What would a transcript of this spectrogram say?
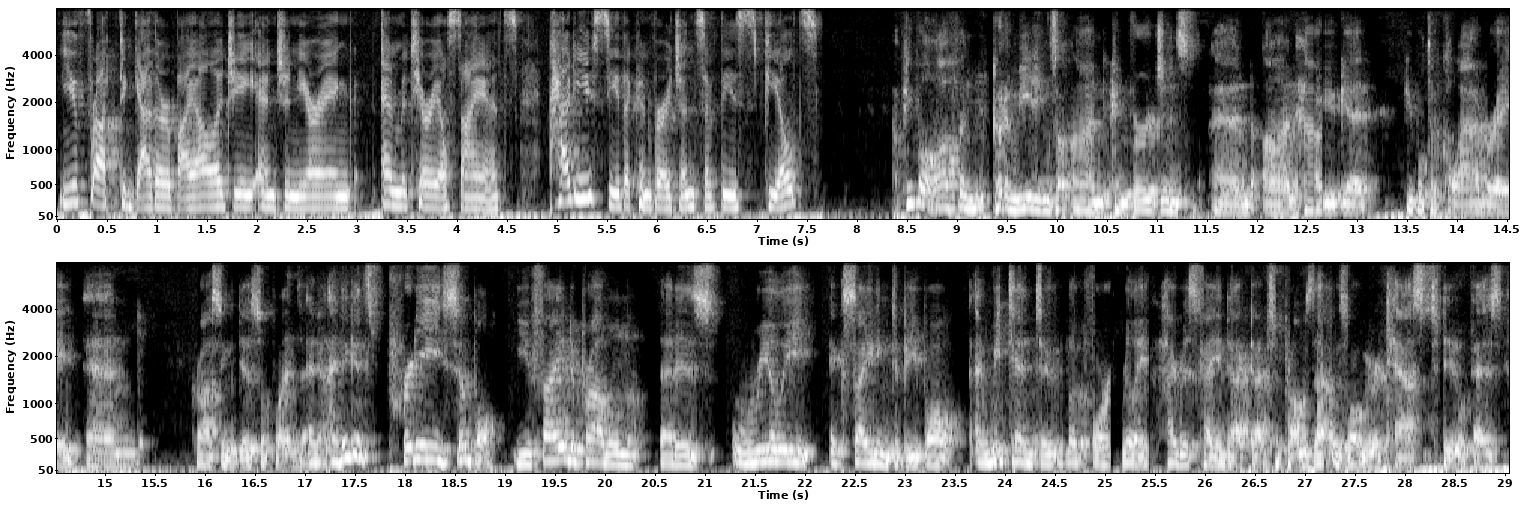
You've brought together biology, engineering, and material science. How do you see the convergence of these fields? People often go to meetings on convergence and on how you get people to collaborate and crossing disciplines. And I think it's pretty simple. You find a problem that is really exciting to people, and we tend to look for really high risk, high impact types of problems. That was what we were tasked to do as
